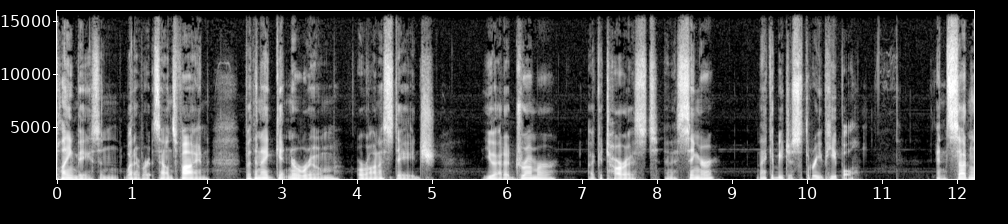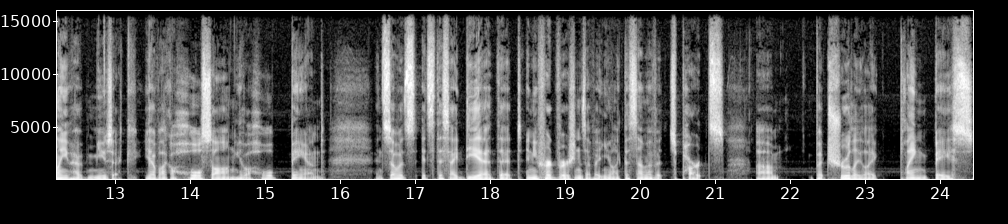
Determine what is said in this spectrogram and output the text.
playing bass and whatever, it sounds fine. But then I get in a room or on a stage you add a drummer, a guitarist, and a singer, and that could be just three people. And suddenly you have music. You have like a whole song, you have a whole band. And so it's it's this idea that, and you've heard versions of it, you know, like the sum of its parts. Um, but truly, like playing bass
